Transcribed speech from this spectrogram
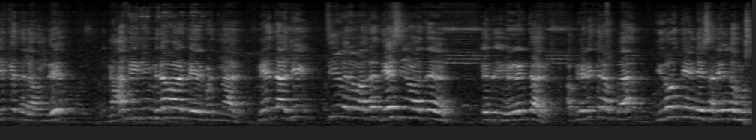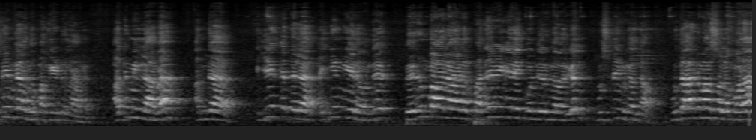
இயக்கத்துல வந்து காந்திஜி மிதவாதத்தை ஏற்படுத்தினார். நேதாஜி தீவிரவாத தேசியவாதத்தை எடுத்தாரு. அப்படி எடுக்கிறப்ப இருபத்தி ஐந்து சதவீதம் முஸ்லீம்கள் அங்க பங்கேற்று இருந்தாங்க அதுவும் இல்லாம அந்த இயக்கத்துல ஐஎன்ஏல வந்து பெரும்பாலான பதவிகளை கொண்டிருந்தவர்கள் முஸ்லிம்கள் தான். உதாரணமா சொல்ல போனா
